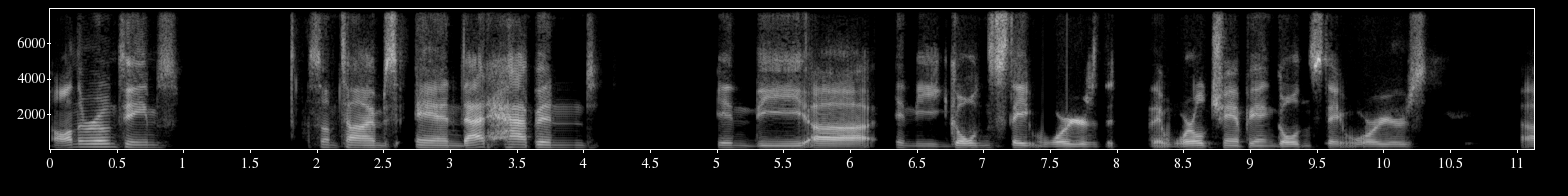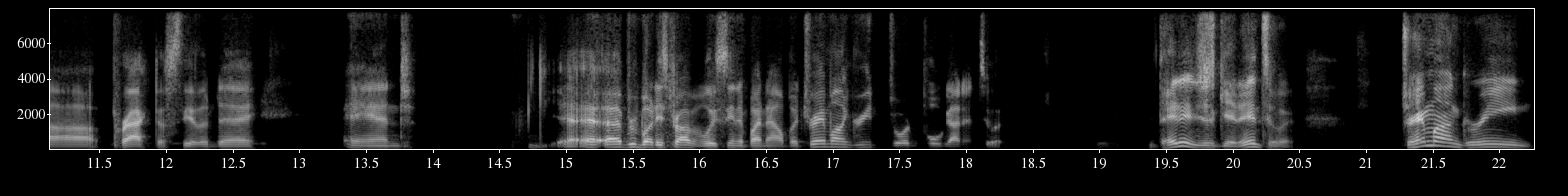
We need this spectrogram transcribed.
on their own teams sometimes. And that happened in the uh in the Golden State Warriors, the, the world champion Golden State Warriors uh practice the other day. And everybody's probably seen it by now, but Draymond Green and Jordan Poole got into it. They didn't just get into it. Draymond Green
